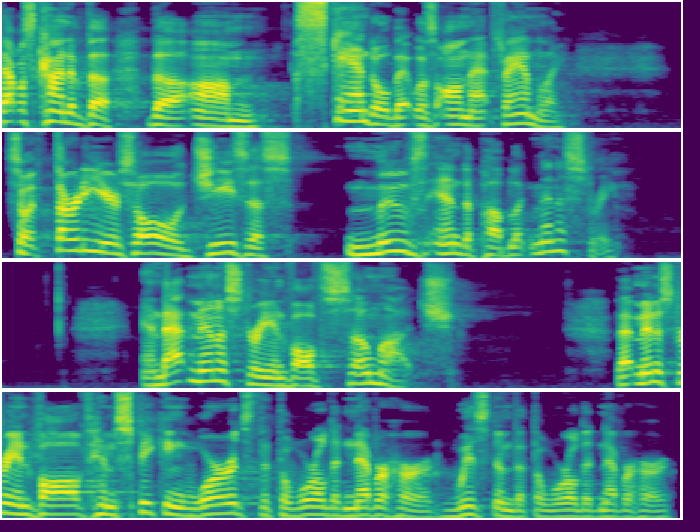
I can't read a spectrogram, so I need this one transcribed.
That was kind of the, the um, scandal that was on that family. So at 30 years old, Jesus moves into public ministry. And that ministry involved so much. That ministry involved him speaking words that the world had never heard, wisdom that the world had never heard.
